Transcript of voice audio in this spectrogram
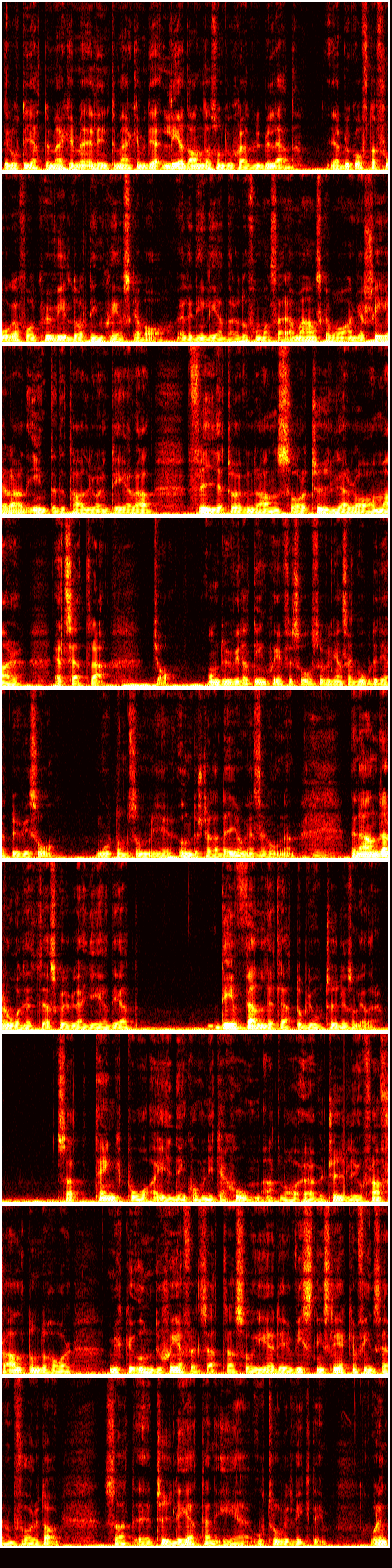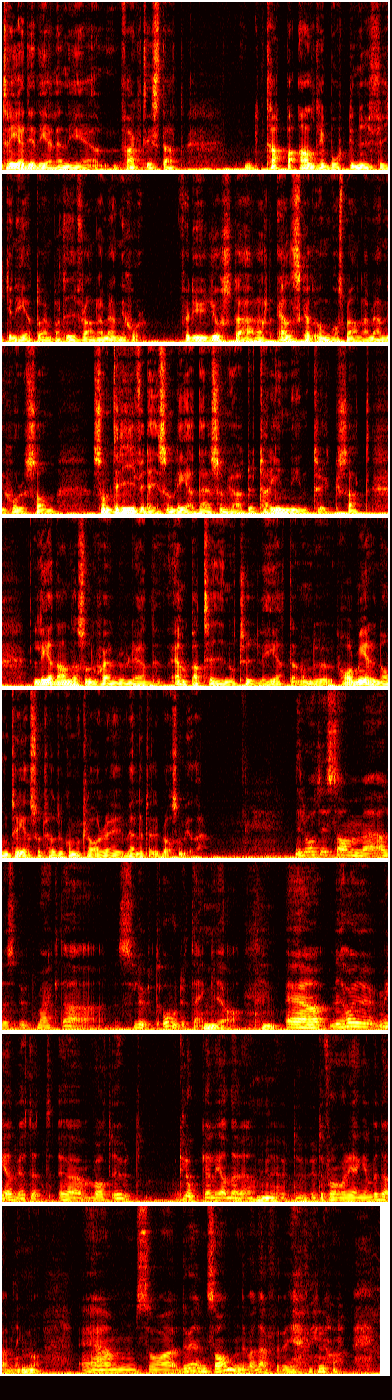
det låter jättemärkligt, men, eller inte märkligt, men det är led andra som du själv vill bli ledd. Jag brukar ofta fråga folk, hur vill du att din chef ska vara? Eller din ledare? Då får man säga, att han ska vara engagerad, inte detaljorienterad, frihet över ansvar, tydliga ramar etc. Ja, om du vill att din chef är så, så är det ganska god idé att du är så mot de som är underställda dig i organisationen. Mm. Den andra rådet jag skulle vilja ge det är att det är väldigt lätt att bli otydlig som ledare. Så att tänk på i din kommunikation att vara övertydlig och framförallt om du har mycket underchefer etc. så är det visningsleken finns även på företag. Så att eh, tydligheten är otroligt viktig. Och den tredje delen är faktiskt att tappa aldrig bort din nyfikenhet och empati för andra människor. För det är just det här att älska att umgås med andra människor som, som driver dig som ledare som gör att du tar in intryck. Så att led andra som du själv blir ledd, empatin och tydligheten. Om du har med dig de tre så tror jag att du kommer klara dig väldigt, väldigt bra som ledare. Det låter som eh, alldeles utmärkta slutord, tänker mm. jag. Mm. Eh, vi har ju medvetet eh, valt ut kloka ledare mm. Eh, utifrån vår egen bedömning. Mm. Ehm, så du är en sån, det var därför vi ville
